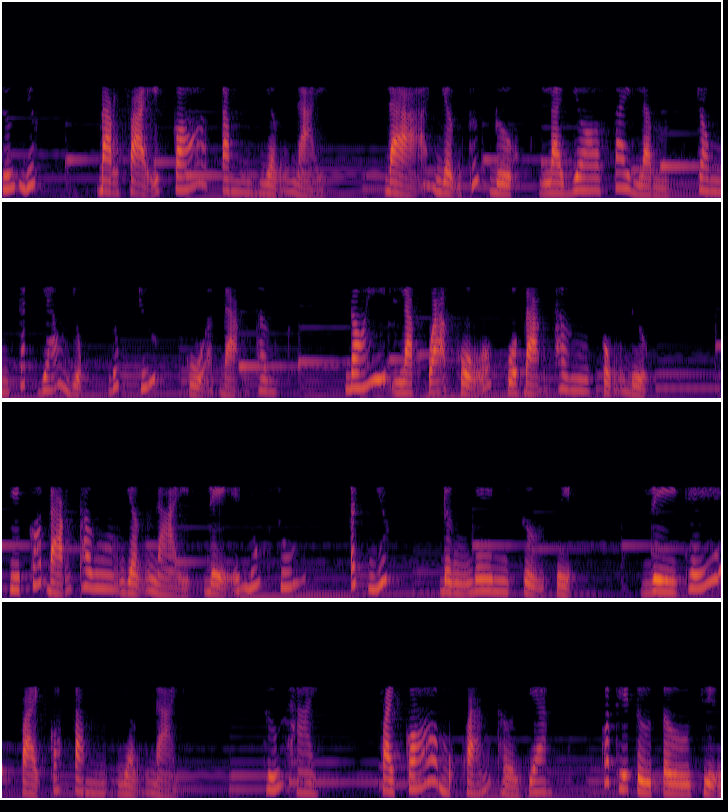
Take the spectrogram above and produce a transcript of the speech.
Thứ nhất, bạn phải có tâm nhẫn nại. Đã nhận thức được là do sai lầm trong cách giáo dục lúc trước của bản thân. Nói là quả khổ của bản thân cũng được. Chỉ có bản thân nhẫn nại để nuốt xuống, ít nhất đừng nên cự tuyệt. Vì thế phải có tâm nhẫn nại thứ hai, phải có một khoảng thời gian, có thể từ từ chuyện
